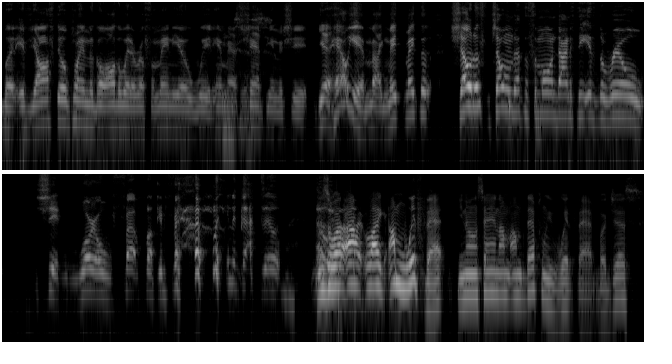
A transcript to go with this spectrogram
But if y'all still planning to go all the way to WrestleMania with him as champion and shit, yeah, hell yeah, like make make the show the show him that the Samoan dynasty is the real shit world fat fucking family in the goddamn And so I like I'm with that. You know what I'm saying? I'm I'm definitely with that, but just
